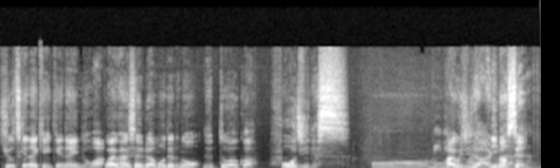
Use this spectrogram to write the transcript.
気をつけなきゃいけないのは w i f i セルラーモデルのネットワークは 4G です。おーミニ 5G ではありません。5G だったの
